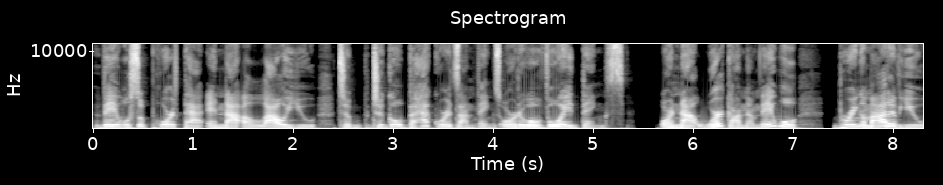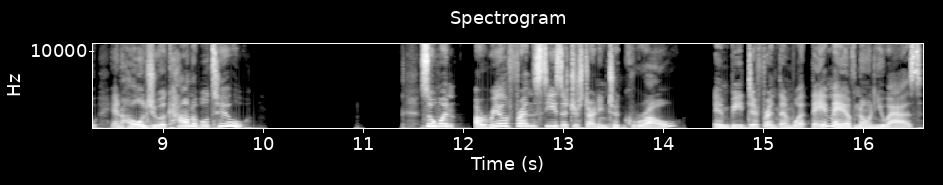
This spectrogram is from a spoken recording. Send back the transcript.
they will support that and not allow you to, to go backwards on things or to avoid things or not work on them. They will bring them out of you and hold you accountable too. So when a real friend sees that you're starting to grow and be different than what they may have known you as,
